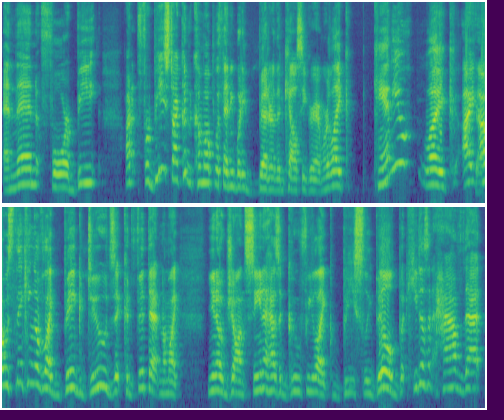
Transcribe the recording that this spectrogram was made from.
and then for Be I, for Beast, I couldn't come up with anybody better than Kelsey Grammer. Like, can you? Like, I, I was thinking of like big dudes that could fit that, and I'm like, you know, John Cena has a goofy like beastly build, but he doesn't have that.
